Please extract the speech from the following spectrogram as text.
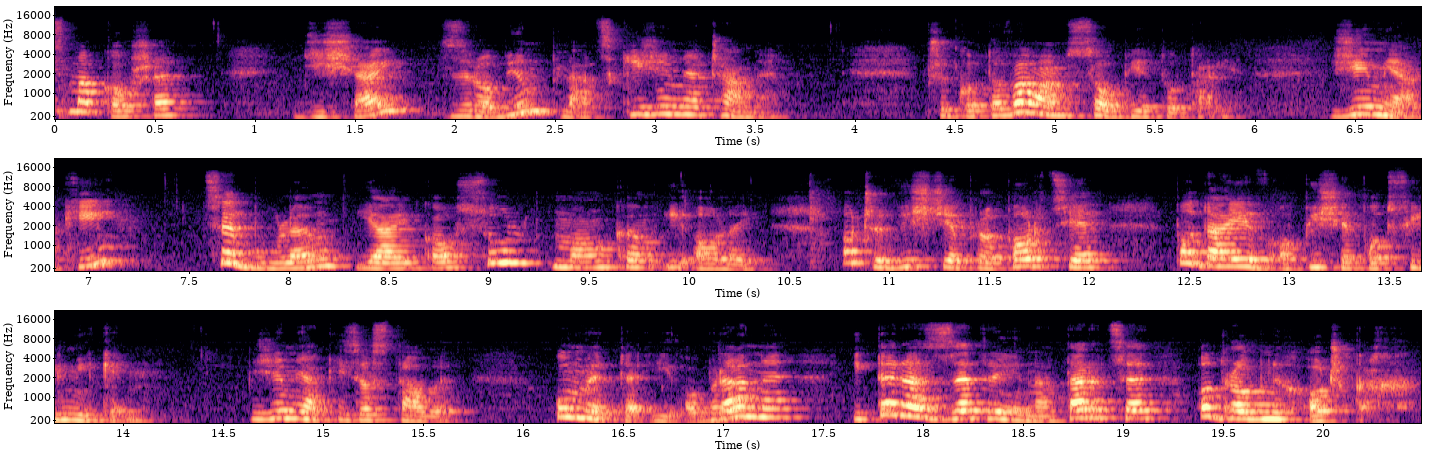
smakosze. Dzisiaj zrobię placki ziemniaczane. Przygotowałam sobie tutaj ziemniaki, cebulę, jajko, sól, mąkę i olej. Oczywiście proporcje podaję w opisie pod filmikiem. Ziemniaki zostały umyte i obrane i teraz zetrę je na tarce o drobnych oczkach.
